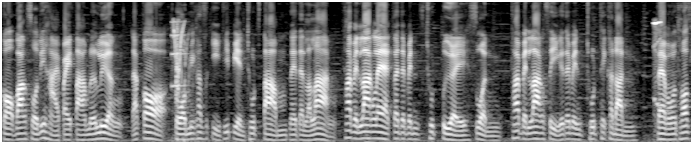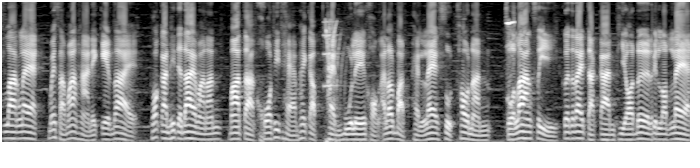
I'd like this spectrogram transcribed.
เกาะบางส่วนที่หายไปตามเนื้อเรื่อง แล้วก็ตัวมิคาสกิที่เปลี่ยนชุดตามในแต่ละล่าง ถ้าเป็นล่างแรกก็จะเป็นชุดเปลือย ส่วนถ้าเป็นล่าง 4 ก็จะเป็นชุดเทคดัน แต่บอทอสล่างแรกไม่สามารถหาในเกมได้ เพราะการที่จะได้มานั้นมาจากโค้ดที่แถมให้กับแผ่นบูเลของไอรอนบัตแผ่นแรกสุดเท่านั้นส่วนล่าง 4 ก็จะได้จากการพ r ออเดอร์เป็นล็อตแรก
